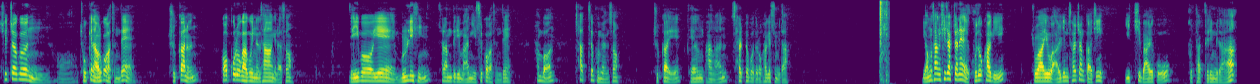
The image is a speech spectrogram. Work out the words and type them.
실적은 어, 좋게 나올 것 같은데 주가는 거꾸로 가고 있는 상황이라서 네이버에 물리신 사람들이 많이 있을 것 같은데 한번 차트 보면서 주가의 대응 방안 살펴보도록 하겠습니다. 영상 시작 전에 구독하기, 좋아요, 알림 설정까지 잊지 말고 부탁드립니다.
